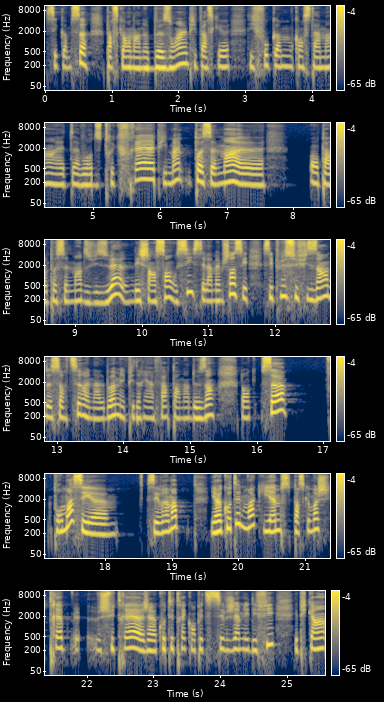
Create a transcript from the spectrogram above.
c'est comme ça, parce qu'on en a besoin, puis parce qu'il faut comme constamment avoir du truc frais, puis même pas seulement... Euh, on parle pas seulement du visuel, les chansons aussi, c'est la même chose. C'est plus suffisant de sortir un album et puis de rien faire pendant deux ans. Donc ça, pour moi, c'est euh, c'est vraiment. Il y a un côté de moi qui aime, parce que moi, je suis très, j'ai un côté très compétitif, j'aime les défis. Et puis quand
